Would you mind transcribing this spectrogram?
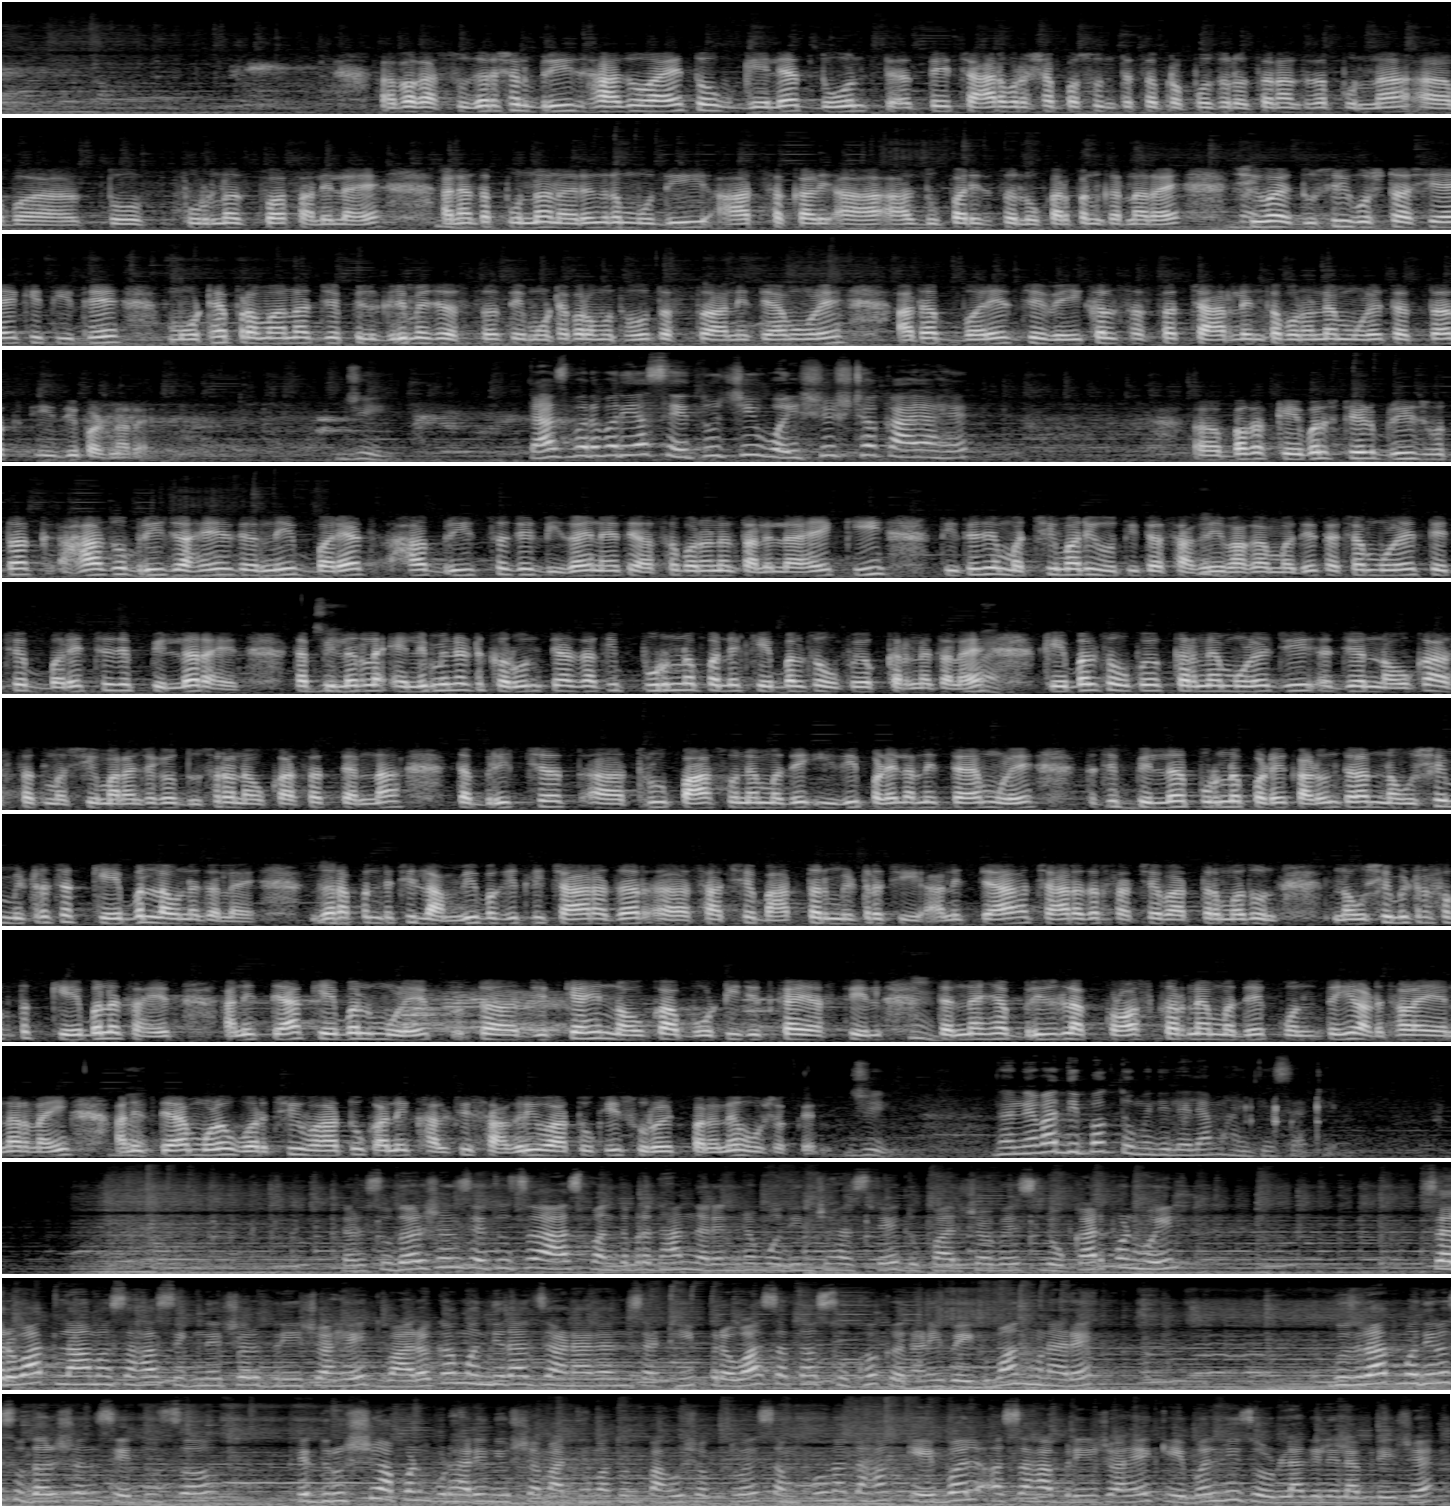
बघा सुदर्शन ब्रिज हा जो आहे तो गेल्या दोन ते चार वर्षापासून त्याचं प्रपोजल होतं ना त्याचा पुन्हा ब- तो पूर्णत्वास आलेला आहे. आणि आता पुन्हा नरेंद्र मोदी आज सकाळी आज दुपारी त्याचं लोकार्पण करणार आहे. शिवाय दुसरी गोष्ट अशी आहे की तिथे मोठ्या प्रमाणात जे पिलग्रिमेज असतं ते मोठ्या प्रमाणात होत असतं. आणि त्यामुळे आता बरेच जे व्हेकल्स असतात चार लेनचा बनवल्यामुळे त्यात इझी पडणार आहे. जी. त्याचबरोबर या सेतूची वैशिष्ट्य काय आहेत? बघा केबल स्टेट ब्रिज होता हा जो ब्रिज आहे त्यांनी बऱ्याच हा ब्रिजचं जे डिझाईन आहे ते असं बनवण्यात आलेलं आहे की तिथे जे मच्छीमारी होती त्या सागरी भागामध्ये त्याच्यामुळे त्याचे बरेचसे जे पिल्लर आहेत त्या पिल्लरला एलिमिनेट करून त्या जागी पूर्णपणे केबलचा उपयोग करण्यात आला आहे. केबलचा उपयोग करण्यामुळे जी जे नौका असतात मच्छीमारांच्या किंवा दुसऱ्या नौका असतात त्यांना त्या ब्रिजच्या थ्रू पास होण्यामध्ये इझी पडेल आणि त्यामुळे त्याचे पिल्लर पूर्णपणे काढून त्याला नऊशे मीटरचा केबल लावण्यात आला आहे. जर आपण त्याची लांबी बघितली चार हजार सातशे बहात्तर मीटरची आणि त्या चार हजार सातशे बहात्तर मधून नऊशे मीटर फक्त केबलच आहेत. आणि त्या केबलमुळे जितक्याही नौका बोटी जितक्याही असतील त्यांना ह्या ब्रिजला क्रॉस करण्यामध्ये कोणतेही अडथळा येणार नाही. आणि त्यामुळे वरची वाहतूक आणि खालची सागरी वाहतूक ही सुरळीतपणे होऊ शकेल. जी. धन्यवाद दीपक तुम्ही दिलेल्या माहितीसाठी. तर सुदर्शन सेतूचं आज पंतप्रधान नरेंद्र मोदींच्या हस्ते दुपारच्या वेळेस लोकार्पण होईल. सर्वात लांब असा हा सिग्नेचर ब्रिज आहे. द्वारका मंदिरात जाणाऱ्यांसाठी प्रवास आता सुखकर आणि वेगवान होणार आहे. गुजरातमधील सुदर्शन सेतूचं हे दृश्य आपण पुढारी न्यूजच्या माध्यमातून पाहू शकतोय. संपूर्णतः केबल असा हा ब्रिज आहे. केबलनी जोडला गेलेला ब्रिज आहे.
